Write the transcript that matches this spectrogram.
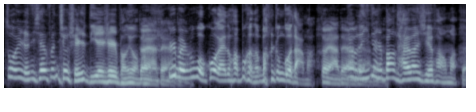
作为人，你先分清谁是敌人，谁是朋友嘛。对啊，对。日本如果过来的话，不可能帮中国打嘛。对啊，对啊。对不对？一定是帮台湾协防嘛。对。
